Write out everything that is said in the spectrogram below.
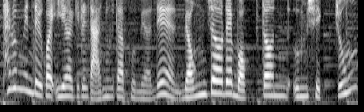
탈북민들과 이야기를 나누다 보면은 명절에 먹던 음식 중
